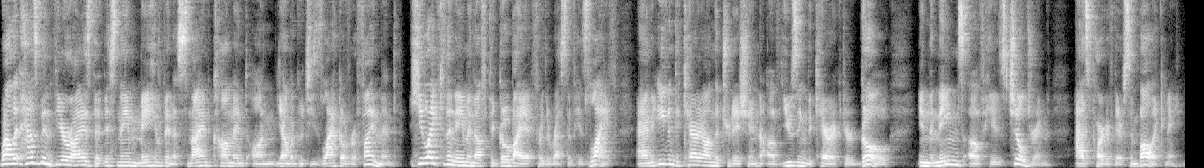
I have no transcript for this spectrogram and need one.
While it has been theorized that this name may have been a snide comment on Yamaguchi's lack of refinement, he liked the name enough to go by it for the rest of his life, and even to carry on the tradition of using the character Go in the names of his children as part of their symbolic name.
